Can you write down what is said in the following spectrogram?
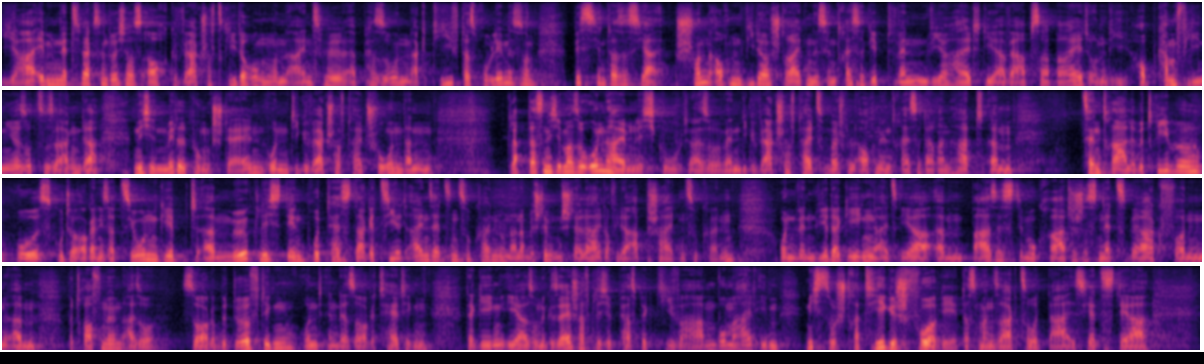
Ja, im Netzwerk sind durchaus auch Gewerkschaftsgliederungen und Einzelpersonen aktiv. Das Problem ist so ein bisschen, dass es ja schon auch ein widerstreitendes Interesse gibt, wenn wir halt die Erwerbsarbeit und die Hauptkampflinie sozusagen da nicht in den Mittelpunkt stellen und die Gewerkschaft halt schon, dann klappt das nicht immer so unheimlich gut. Also wenn die Gewerkschaft halt zum Beispiel auch ein Interesse daran hat, ähm, zentrale Betriebe, wo es gute Organisationen gibt, äh, möglichst den Protest da gezielt einsetzen zu können und an einer bestimmten Stelle halt auch wieder abschalten zu können. Und wenn wir dagegen als eher ähm, basisdemokratisches Netzwerk von ähm, Betroffenen, also Sorgebedürftigen und in der Sorge Tätigen, dagegen eher so eine gesellschaftliche Perspektive haben, wo man halt eben nicht so strategisch vorgeht, dass man sagt, so da ist jetzt der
